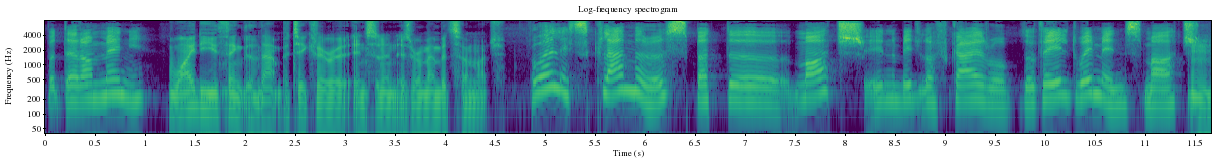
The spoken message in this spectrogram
but there are many. Why do you think that that particular incident is remembered so much? Well, it's clamorous, but the march in the middle of Cairo, the Veiled Women's March, hmm.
